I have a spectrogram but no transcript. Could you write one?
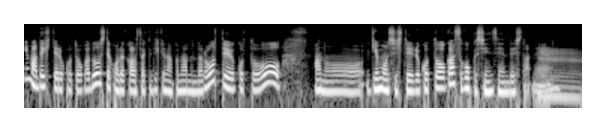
今できていることがどうしてこれから先できなくなるんだろうっていうことをあの疑問視していることがすごく新鮮でしたね。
